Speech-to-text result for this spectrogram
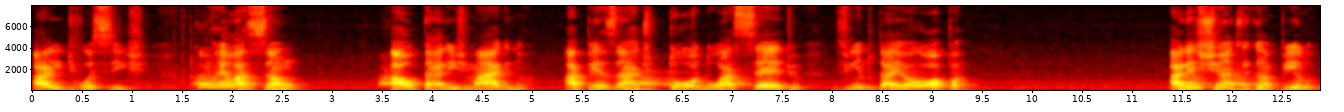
aí de vocês. Com relação ao Thales Magno, apesar de todo o assédio vindo da Europa, Alexandre Campelo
